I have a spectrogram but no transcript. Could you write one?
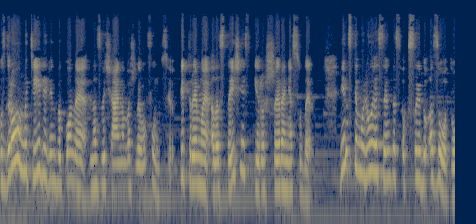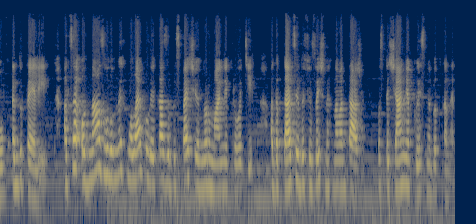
У здоровому тілі він виконує надзвичайно важливу функцію, підтримує еластичність і розширення судин. Він стимулює синтез оксиду азоту в ендотелії, а це одна з головних молекул, яка забезпечує нормальний кровотік, адаптацію до фізичних навантажень, постачання кисню до тканин.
